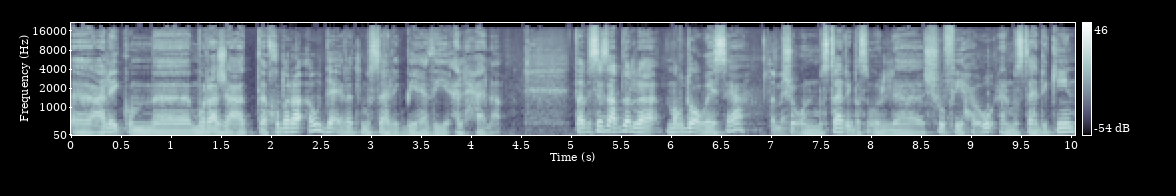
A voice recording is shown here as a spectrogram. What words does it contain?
آه، عليكم آه، مراجعة خبراء أو دائرة المستهلك بهذه الحالة. طيب أستاذ عبد الله موضوع واسع تمام. شؤون المستهلك بس نقول آه، شو في حقوق المستهلكين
